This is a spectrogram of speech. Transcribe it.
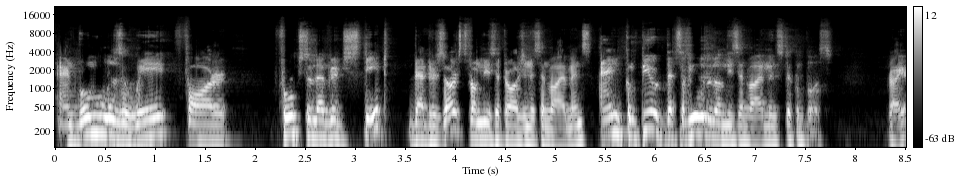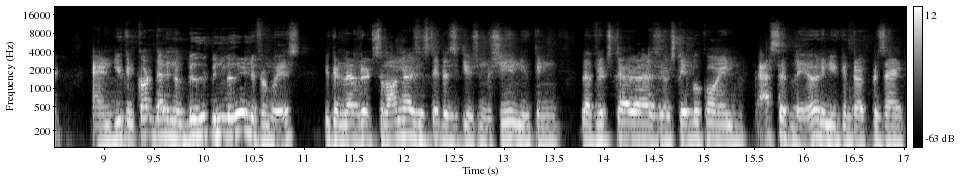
And Wormhole is a way for folks to leverage state that results from these heterogeneous environments and compute that's available on these environments to compose, right? And you can cut that in a, million different ways. You can leverage Solana as a state execution machine. You can leverage Terra as your stablecoin asset layer, and you can represent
